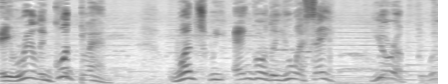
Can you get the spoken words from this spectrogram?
A really good plan. Once we anger the USA, Europe will.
